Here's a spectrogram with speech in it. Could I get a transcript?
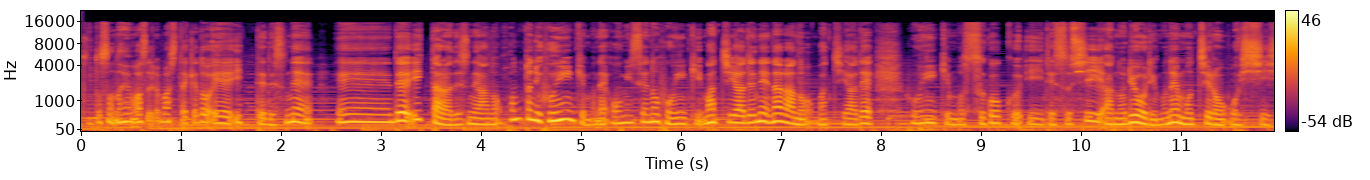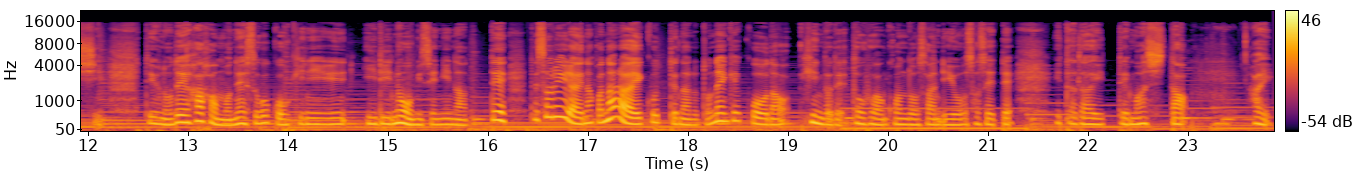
ちょっとその辺忘れましたけど、えー、行ってですね、えー、で行ったらですねあの本当に雰囲気もねお店の雰囲気町屋でね奈良の町屋で雰囲気もすごくいいですしあの料理もねもちろん美味しいしっていうので母もねすごくお気に入りのお店になってなってでそれ以来なんか奈良へ行くってなるとね結構な頻度で豆腐庵近藤さん利用させていただいてました。はい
